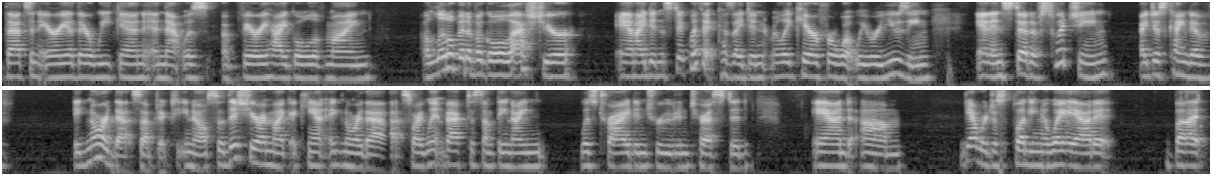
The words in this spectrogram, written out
that's an area they're weak in, and that was a very high goal of mine. A little bit of a goal last year, and I didn't stick with it because I didn't really care for what we were using. And instead of switching, I just kind of ignored that subject, you know. So this year I'm like, I can't ignore that. So I went back to something I was tried and true and trusted. And um, yeah, we're just plugging away at it. But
